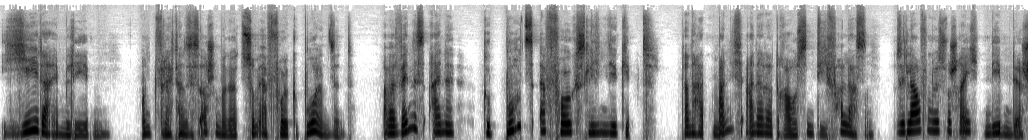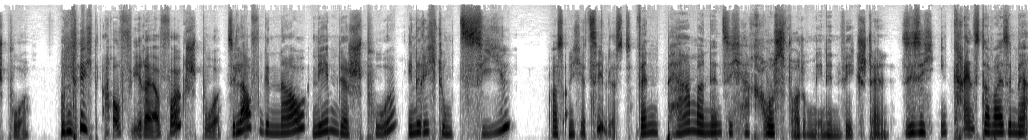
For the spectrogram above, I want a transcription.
jeder im Leben, und vielleicht haben Sie es auch schon mal gehört, zum Erfolg geboren sind. Aber wenn es eine Geburtserfolgslinie gibt, dann hat manch einer da draußen die verlassen. Sie laufen höchstwahrscheinlich neben der Spur und nicht auf ihrer Erfolgsspur. Sie laufen genau neben der Spur in Richtung Ziel was nicht ihr Ziel ist. Wenn permanent sich Herausforderungen in den Weg stellen, sie sich in keinster Weise mehr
